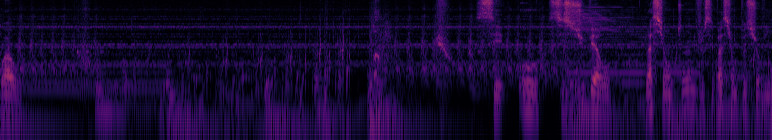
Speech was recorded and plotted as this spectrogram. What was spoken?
Waouh. C'est haut, c'est super haut. Là, si on tombe, je sais pas si on peut survivre.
